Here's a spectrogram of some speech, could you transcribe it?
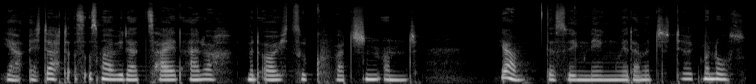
ja, ich dachte, es ist mal wieder Zeit, einfach mit euch zu quatschen und ja, deswegen legen wir damit direkt mal los.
